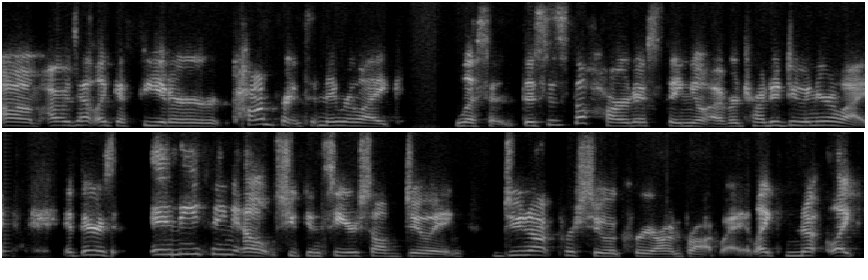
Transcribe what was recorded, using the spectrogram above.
um, I was at like a theater conference, and they were like, listen, this is the hardest thing you'll ever try to do in your life. If there's anything else you can see yourself doing, do not pursue a career on Broadway. Like no like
